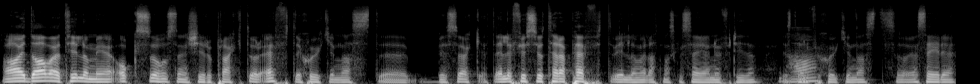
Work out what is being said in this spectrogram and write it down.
Ja, idag var jag till och med också hos en kiropraktor efter sjukgymnastbesöket. Eller fysioterapeut vill de väl att man ska säga nu för tiden istället Ja. för sjukgymnast. Så jag säger det.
